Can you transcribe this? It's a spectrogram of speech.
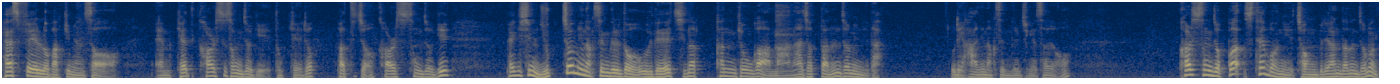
pass fail로 바뀌면서 MCAT CARS 성적이 독해력 파트죠. CARS 성적이 126점인 학생들도 의대에 진학하는 경우가 많아졌다는 점입니다. 우리 한인 학생들 중에서요. CARS 성적과 Step One이 정비례한다는 점은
